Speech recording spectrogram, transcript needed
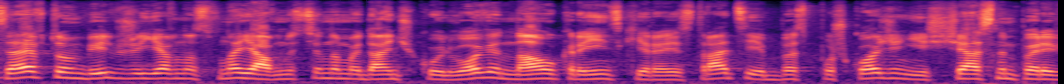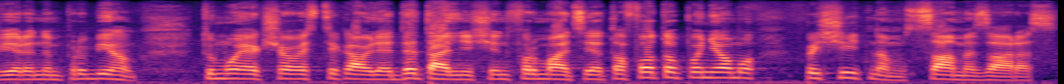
Цей автомобіль вже є в нас в наявності на майданчику у Львові на українській реєстрації без пошкоджень і з чесним перевіреним пробігом. Тому, якщо вас цікавлять детальніші інформація та фото по ньому, пишіть нам саме зараз.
